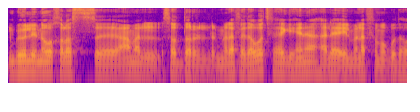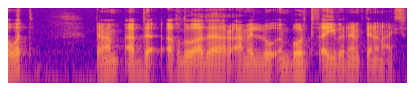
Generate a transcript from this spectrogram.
بيقول لي إن هو خلاص آه، عمل صدر الملف دوت فهاجي هنا هلاقي الملف موجود أهوت. تمام؟ أبدأ أخده أقدر أعمل له امبورت في أي برنامج تاني أنا عايزه.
